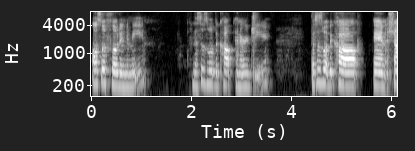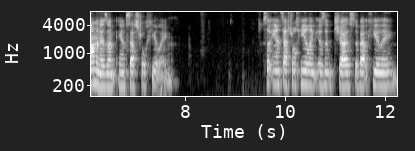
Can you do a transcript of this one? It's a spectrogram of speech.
also flowed into me. This is what we call energy. This is what we call in shamanism ancestral healing. So, ancestral healing isn't just about healing,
